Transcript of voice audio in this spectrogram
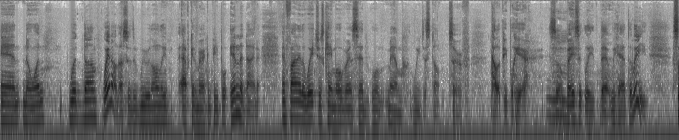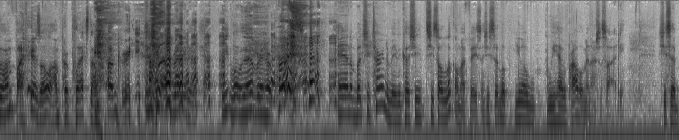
and no one would um, wait on us. We were the only African American people in the diner. And finally, the waitress came over and said, "Well, ma'am, we just don't serve colored people here." So basically, that we had to leave. So I'm five years old. I'm perplexed. I'm hungry. I'm ready to eat whatever in her purse. And uh, but she turned to me because she she saw the look on my face and she said, "Look, you know, we have a problem in our society." She said,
